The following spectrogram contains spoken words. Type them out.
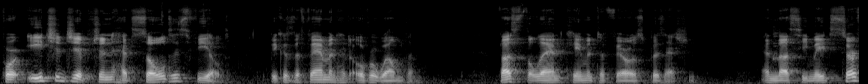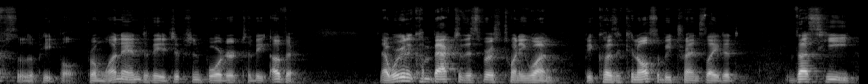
For each Egyptian had sold his field because the famine had overwhelmed them. Thus the land came into Pharaoh's possession. And thus he made serfs of the people from one end of the Egyptian border to the other. Now we're going to come back to this verse 21 because it can also be translated, thus he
